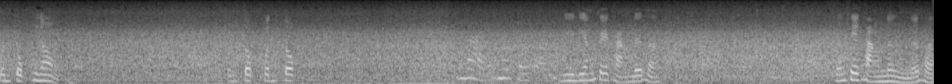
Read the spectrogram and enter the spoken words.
คนตกพี่น้องคนตกคนตกหน้าแล้วไม่เคยไปมีเลี้ยงเส้ถังเด้อค่ะ เลี้ยงเส้ถังหนึ่งเด้อค่ะ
